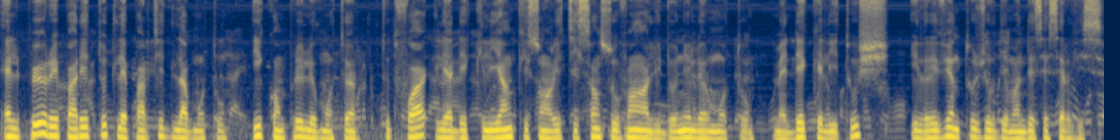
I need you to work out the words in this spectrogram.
Elle peut réparer toutes les parties de la moto, y compris le moteur. Toutefois, il y a des clients qui sont réticents souvent à lui donner leur moto. Mais dès qu'elle y touche, ils reviennent toujours demander ses services.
